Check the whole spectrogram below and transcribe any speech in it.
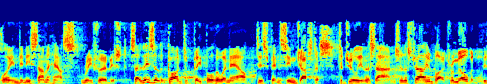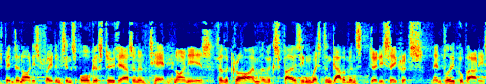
cleaned in his summer house refurbished. So these are the kinds of people who are now dispensing justice to Julian Assange, an Australian bloke from Melbourne who's been denied his freedom since August 2010, nine years, for the crime of exposing Western governments' dirty secrets and political parties.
